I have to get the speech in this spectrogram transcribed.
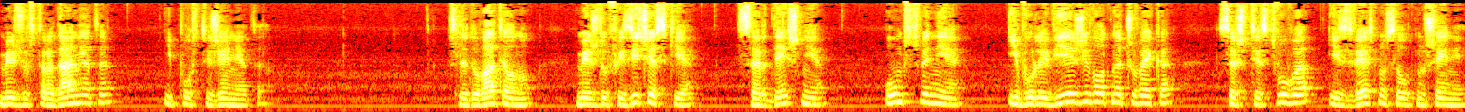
между страданията и постиженията. Следователно, между физическия, сърдечния, умствения и волевия живот на човека съществува известно съотношение.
